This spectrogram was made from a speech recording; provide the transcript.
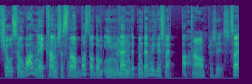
Chosen One är kanske snabbast av dem invändigt, mm. men den vill ju släppa. Ja, precis. Så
